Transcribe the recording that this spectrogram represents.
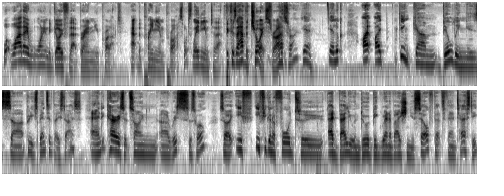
What, why are they wanting to go for that brand new product at the premium price? What's leading them to that? Because they have the choice, right? That's right. Yeah. Yeah, look, I, I think um, building is uh, pretty expensive these days, and it carries its own uh, risks as well. So if if you can afford to add value and do a big renovation yourself, that's fantastic.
